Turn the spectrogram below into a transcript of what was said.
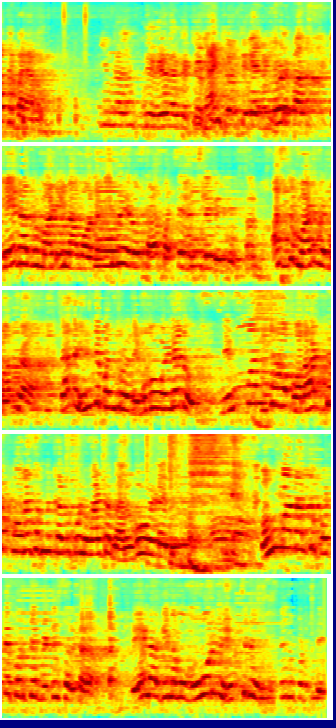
ಆತ್ರಿ ಬಯಾರ ಇನ್ನ ನೀವ್ ಏನಂಗ ನೀವ್ ಕೇಳಿ ಹೆಂಗ್ ಹೇಳ್ತೀರಿ ನೋಡ್ರಪ್ಪ ಏನಾದ್ರೂ ಮಾಡಿ ನಾವು ಆ ಲಕ್ಷ್ಮಣ ಇರೋ ಸ್ಥಳ ಪತ್ತೆ ಹಚ್ಚಲೇಬೇಕು ಅಷ್ಟು ಮಾಡಿದ್ರೆ ಮಾತ್ರ ನನ್ನ ಹಿಂದೆ ಬಂದ್ರು ನಿಮಗೂ ಒಳ್ಳೇದು. ನಿಮ್ಮಂತಹ ಬಲಾಢ್ಯ ಪೊಲೀಸರನ್ನ ಕರೆದುಕೊಂಡು ಹೊರಟ ನನಗೂ ಒಳ್ಳೇದು. ಬಹುಮಾನ ಅಂತೂ ಕೊಟ್ಟೆ ಕೊಡ್ತೇವೆ ಬ್ರಿಟಿಷ್ ಸರ್ಕಾರ. ಮೇಲಾಗಿ ನಮ್ಮ ಮೂರು ಹೆಚ್ಚಿನ ಹುದ್ದೆಯನ್ನು ಕೊಡುತ್ತೆ.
